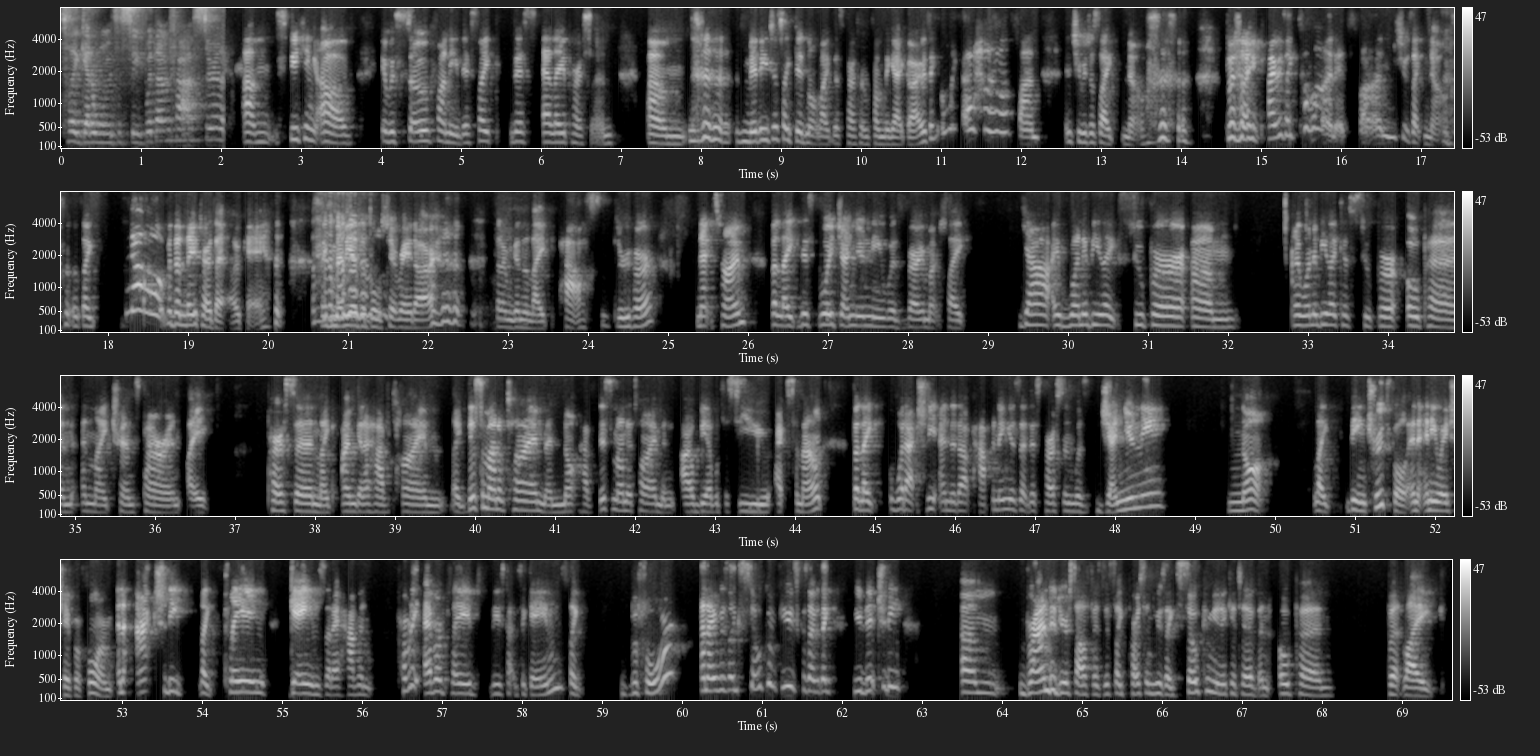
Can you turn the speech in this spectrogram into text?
to like get a woman to sleep with them faster like, um speaking of it was so funny this like this la person um millie just like did not like this person from the get-go. I was like oh my god how fun. And she was just like no. But like i was like come on it's fun. She was like no. I was like no. But then later i was like okay. Like millie has a bullshit radar that i'm gonna like pass through her next time. But like this boy genuinely was very much like yeah i want to be like super um I want to be like a super open and like transparent like person like I'm going to have time like this amount of time and not have this amount of time and I'll be able to see you x amount. But like what actually ended up happening is that this person was genuinely not like being truthful in any way shape or form. And actually like playing games that I haven't probably ever played these types of games like before. And I was like so confused because I was like you literally um branded yourself as this like person who's like so communicative and open but like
